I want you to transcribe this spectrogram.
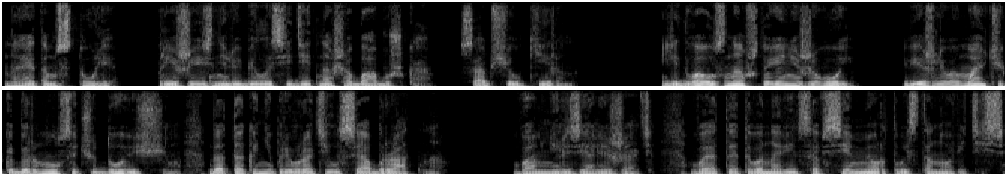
«На этом стуле при жизни любила сидеть наша бабушка», — сообщил Киран. Едва узнав, что я не живой, вежливый мальчик обернулся чудовищем, да так и не превратился обратно. «Вам нельзя лежать, вы от этого на вид совсем мертвый становитесь».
